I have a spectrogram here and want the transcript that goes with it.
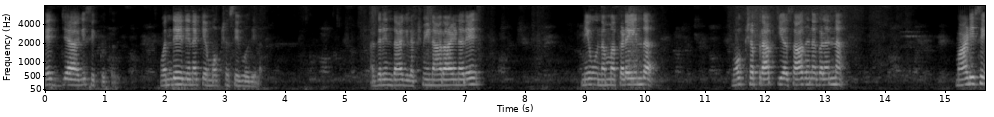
ಹೆಜ್ಜಾಗಿ ಸಿಕ್ಕುತ್ತದೆ. ಒಂದೇ ದಿನಕ್ಕೆ ಮೋಕ್ಷ ಸಿಗುವುದಿಲ್ಲ. ಅದರಿಂದಾಗಿ ಲಕ್ಷ್ಮೀನಾರಾಯಣರೇ, ನೀವು ನಮ್ಮ ಕಡೆಯಿಂದ ಮೋಕ್ಷ ಪ್ರಾಪ್ತಿಯ ಸಾಧನಗಳನ್ನು ಮಾಡಿಸಿ,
